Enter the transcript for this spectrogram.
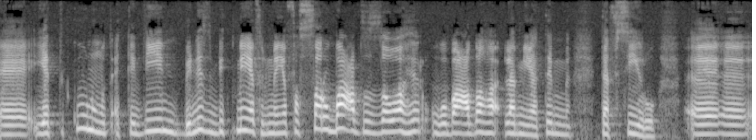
يكونوا متأكدين بنسبة 100% فسروا بعض الظواهر وبعضها لم يتم تفسيره. آه،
